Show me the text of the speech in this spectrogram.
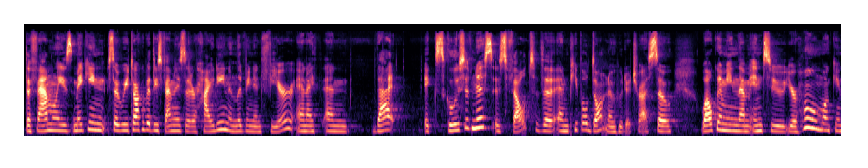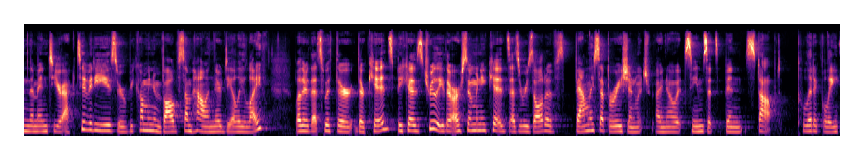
the families, making so we talk about these families that are hiding and living in fear, and I and that exclusiveness is felt the and people don't know who to trust. So welcoming them into your home, welcoming them into your activities, or becoming involved somehow in their daily life, whether that's with their their kids, because truly there are so many kids as a result of family separation, which I know it seems it's been stopped politically,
